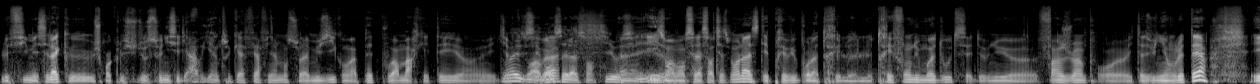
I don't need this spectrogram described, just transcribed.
le film, et c'est là que je crois que le studio Sony s'est dit, ah oui, il y a un truc à faire finalement sur la musique. On va peut-être pouvoir marketer euh, et dire Ouais, que ils ont avancé la sortie aussi. Euh, et ils ont avancé la sortie à ce moment-là. C'était prévu pour la le, le tréfonds du mois d'août. C'est devenu euh, fin juin pour euh, États-Unis et Angleterre. Et,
